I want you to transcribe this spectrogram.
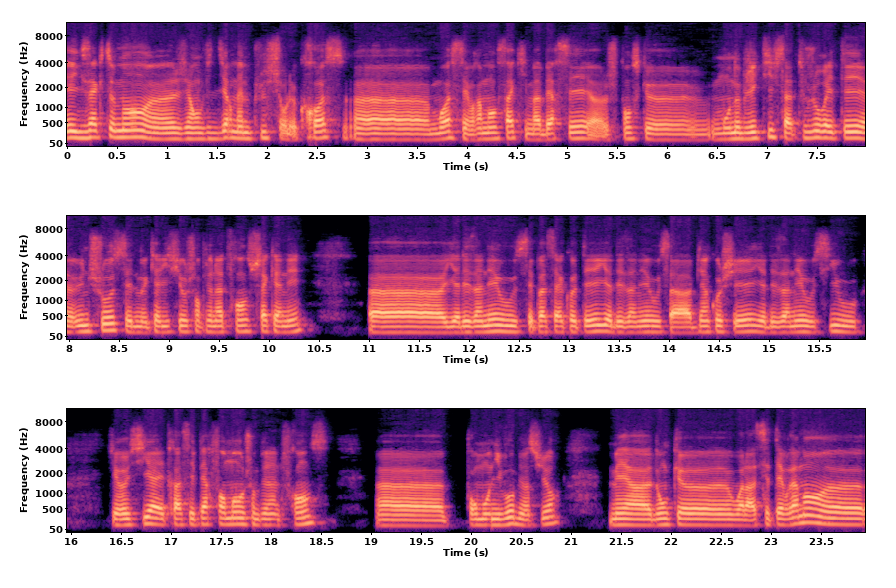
Exactement, j'ai envie de dire même plus sur le cross. moi, c'est vraiment ça qui m'a bercé. je pense que mon objectif, ça a toujours été une chose, c'est de me qualifier au championnat de France chaque année. Euh, il y a des années où c'est passé à côté, il y a des années où ça a bien coché, il y a des années aussi où j'ai réussi à être assez performant au championnat de France, euh, pour mon niveau bien sûr. Mais euh, donc voilà, c'était vraiment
